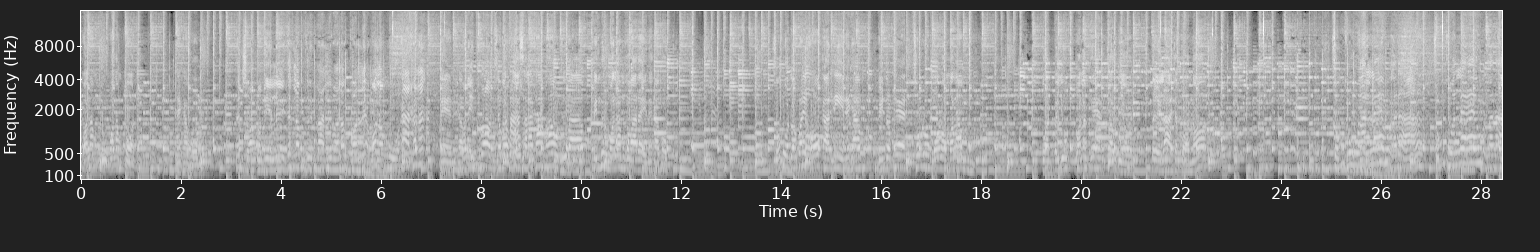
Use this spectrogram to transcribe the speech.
หมอลำครูหมอลำกอดนะครับผมทั้งสองประเภทเลยทั้งลำพื้นบ้านหรือว่าลำก่อนและหมอลำหมู่ห้าคณะแมนครับวันผนี้มพร้อมจังหวัดมหาสารคามเฮาถือว่าเป็นมือหมอลำก็ว่าได้นะครับผม สมบูรณ์บางไฟขอโอกาสนี้นะครับ เป็นตัวแทนชมรมหมอลำหมอลำก่อนประยุกต์หมอลำแค่นเกลาเดียว เตยล่าจะก่อนเนาะสมควรแล้วละนาสมควรแล้วละนา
